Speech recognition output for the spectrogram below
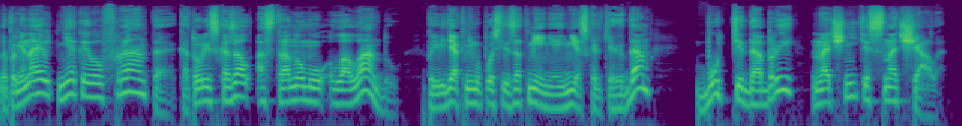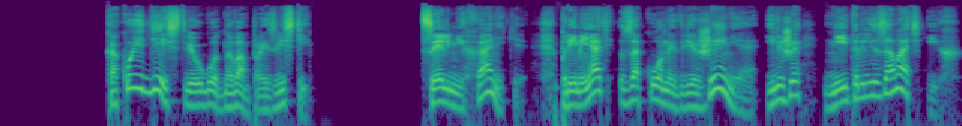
напоминают некоего Франта, который сказал астроному Лаланду, приведя к нему после затмения нескольких дам, «Будьте добры, начните сначала». Какое действие угодно вам произвести? Цель механики — применять законы движения или же нейтрализовать их.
